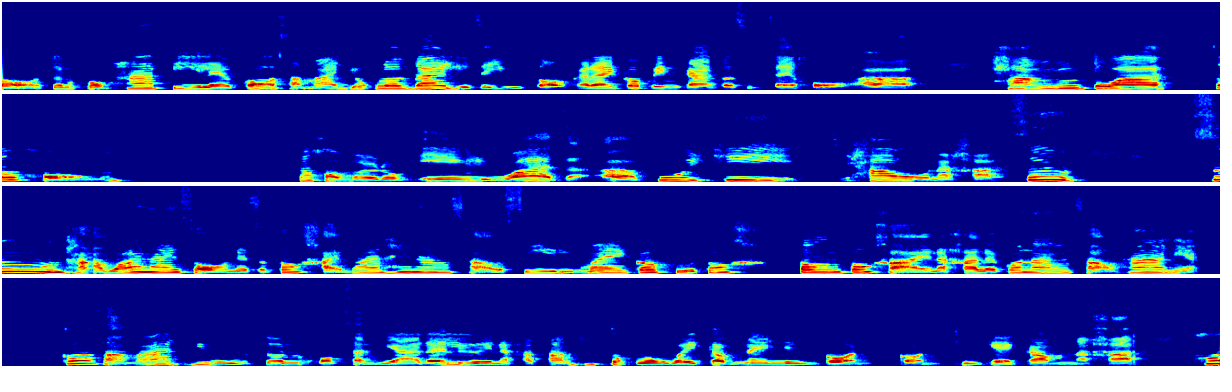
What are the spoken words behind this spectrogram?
ต่อจนครบห้าปีแล้วก็สามารถยกเลิกได้หรือจะอยู่ต่อก็ได้ก็เป็นการตัดสินใจของอ่าทั้งตัวเจ้าของเจ้าของมรดกเองหรือว่าจะเอ่อผู้ที่เช่านะคะ ซึ่งซึ่งถามว่านายสองเนี่ยจะต้องขายบ้านให้นางสาวสี่หรือไม่ก็คือต้องต้องต้องขายนะคะ แล้วก็นางสาวห้าเนี่ย ก็สามารถอยู่จนครบสัญญาได้เลยนะคะ ตามที่ตกลงไว้กับนายหนึ่งก่อนก่อนถึงแก่กรรมนะคะ ข้อ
